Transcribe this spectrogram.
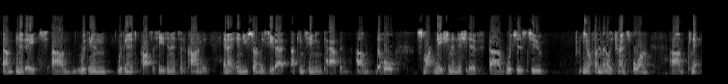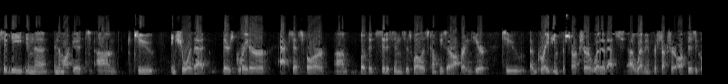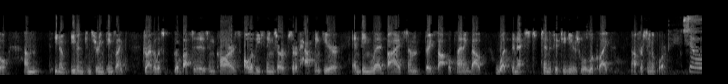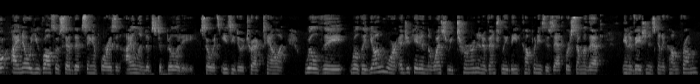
um, innovate um, within within its processes and its economy. And, I, and you certainly see that uh, continuing to happen. Um, the whole Smart Nation initiative, uh, which is to, you know, fundamentally transform um, connectivity in the in the market um, to ensure that there's greater access for um, both its citizens as well as companies that are operating here to a great infrastructure, whether that's uh, web infrastructure or physical. Um, you know, even considering things like driverless buses and cars, all of these things are sort of happening here and being led by some very thoughtful planning about what the next 10 to 15 years will look like uh, for Singapore. So I know you've also said that Singapore is an island of stability, so it's easy to attract talent. Will the will the young who are educated in the West return and eventually lead companies? Is that where some of that innovation is going to come from?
